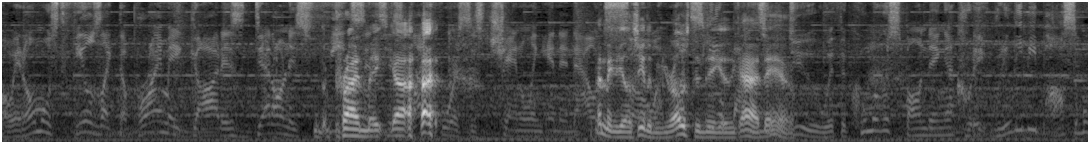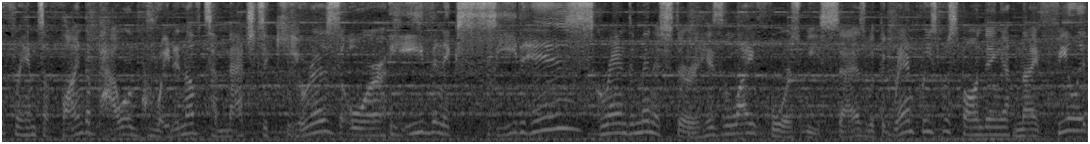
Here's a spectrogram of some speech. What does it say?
Oh, it almost feels like the Primate God is dead on his feet The Primate God. his life is channeling in and out. That uh, nigga Yoshido be So, roasting niggas, goddamn. do? With Akuma responding, could it really be possible for him to find a power great enough to match Takira's or even exceed his? Grand Minister, his life force, we says, with the Grand Priest responding, and I feel it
